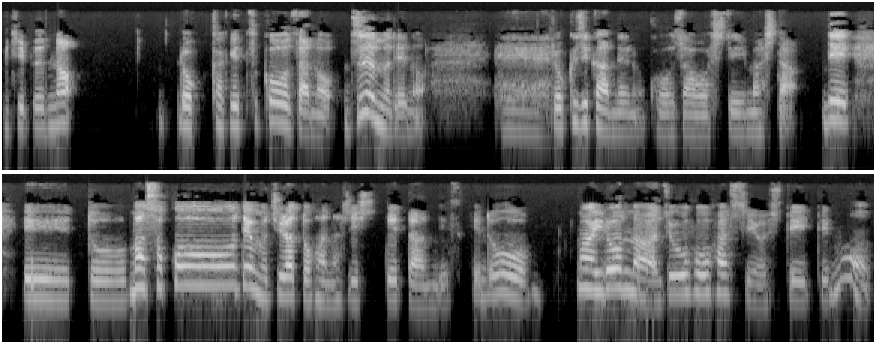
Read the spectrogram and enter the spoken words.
自分の6ヶ月講座のズームでのえー、6時間での講座をしていました。で、えっ、と、まあ、そこでもちらっとお話ししてたんですけど、まあ、いろんな情報発信をしていても、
